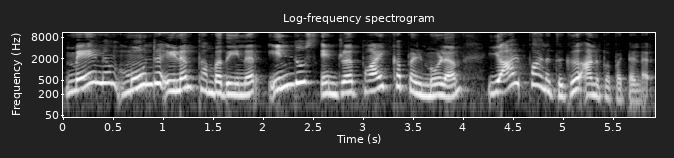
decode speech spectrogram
மேலும் மூன்று இளம் தம்பதியினர் இந்துஸ் என்ற பாய்க்கப்பல் மூலம் யாழ்ப்பாணத்துக்கு அனுப்பப்பட்டனர்.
